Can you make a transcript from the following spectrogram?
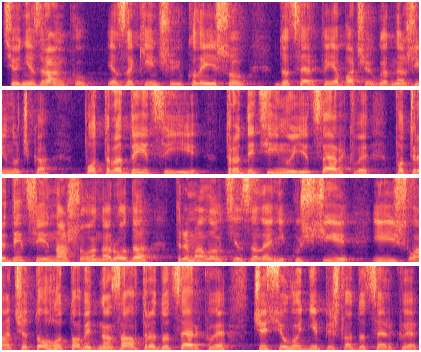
Сьогодні зранку я закінчую, коли йшов до церкви, я бачив, як одна жіночка по традиції традиційної церкви, по традиції нашого народу тримала оці зелені кущі і йшла, чи то готовить на завтра до церкви, чи сьогодні пішла до церкви.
